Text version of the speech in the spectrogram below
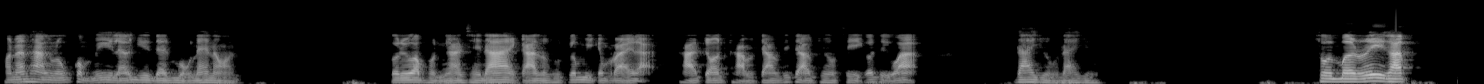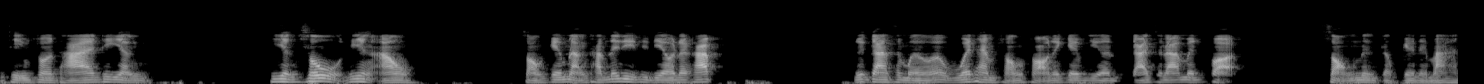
เพราะนั้นทางลงกลมนี้แล้วยืนเดินบวกแน่นอน ก็เรียกว่าผลงานใช้ได้การลงทุนก็มีกำไรแหละขาจรขาประจำที่จามเชลซีก็ถือว่าได้อยู่ได้อยู่ ส่วนเบอร์รี่ครับ ทีมโซนท้ายที่ยังที่ยังสู้ที่ยังเอาสองเกมหลังทำได้ดีทีเดียวนะครับด้วยการเสมอเวสต์แฮมสองสองในเกมเยือน การชนะเมนฟอร์ดสองหนึ่งกับเกมในบ้าน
